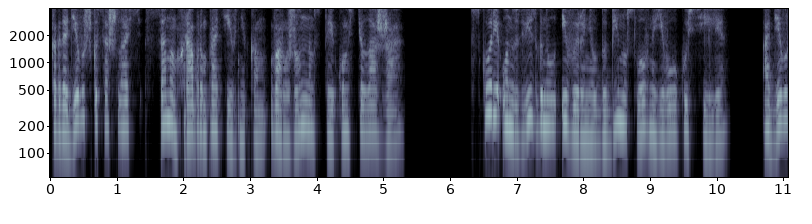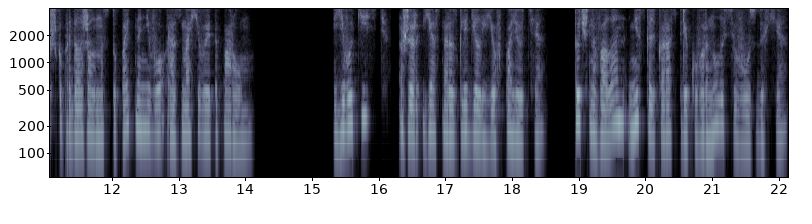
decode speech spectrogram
когда девушка сошлась с самым храбрым противником, вооруженным стояком стеллажа. Вскоре он взвизгнул и выронил дубину, словно его укусили, а девушка продолжала наступать на него, размахивая топором. Его кисть, Жер ясно разглядел ее в полете, Точно валан несколько раз перекувырнулась в воздухе,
